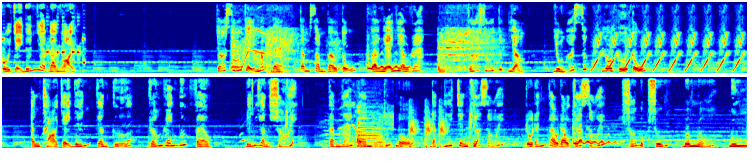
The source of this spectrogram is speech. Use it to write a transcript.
rồi chạy đến nhà bà ngoại. Chó sói chạy mắt đà, đâm sầm vào tủ và ngã nhào ra. Chó sói tức giận, dùng hết sức lôi cửa tủ. Anh thỏ chạy đến gần cửa, rón rén bước vào, đến gần sói, cầm lái bom, thuốc nổ, đặt dưới chân chó sói, rồi đánh vào đầu chó sói, sói bụp xuống, bơm nổ, bùm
